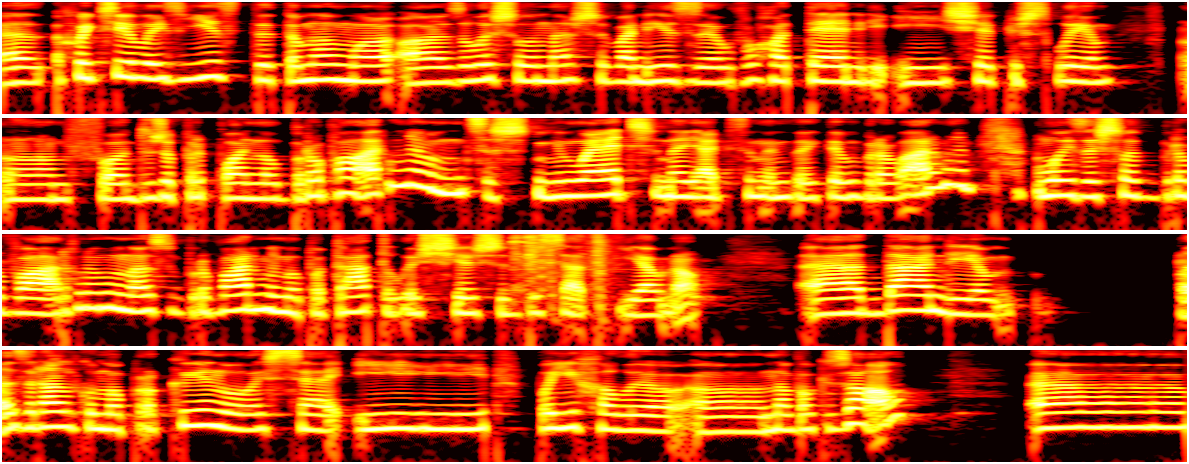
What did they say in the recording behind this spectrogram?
е, хотіли з'їсти, тому ми е, залишили наші валізи в готелі і ще пішли е, в дуже прикольну броварню. Це ж Німеччина, як це не зайти в броварню. Ми зайшли в броварню. У нас в броварні ми потратили ще 60 євро. Е, Далі зранку ми прокинулися і поїхали на вокзал. Е,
